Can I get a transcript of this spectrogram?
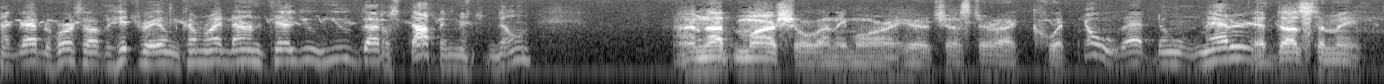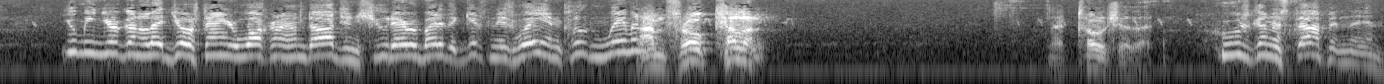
I grabbed a horse off the hitch rail and come right down to tell you you've got to stop him, Mr. Dillon. I'm not marshal anymore here, Chester. I quit. No, that don't matter. It does to me. You mean you're going to let Joe Stanger walk around Dodge and shoot everybody that gets in his way, including women? I'm through killing. I told you that. Who's going to stop him then?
